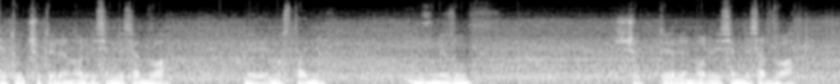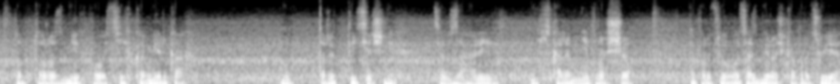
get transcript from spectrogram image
І тут 4,082. Міряємо останню внизу. 4,082. Тобто розбіг по ось цих комірках ну, три тисячних. Це взагалі, ну, скажімо, ні про що. Оця збірочка працює,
